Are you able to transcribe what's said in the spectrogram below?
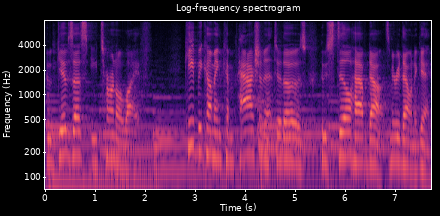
who gives us eternal life. Keep becoming compassionate to those who still have doubts. Let me read that one again.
